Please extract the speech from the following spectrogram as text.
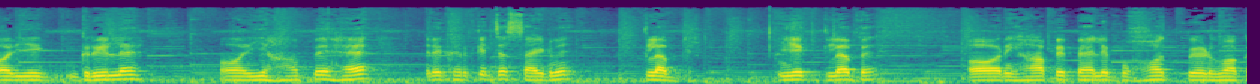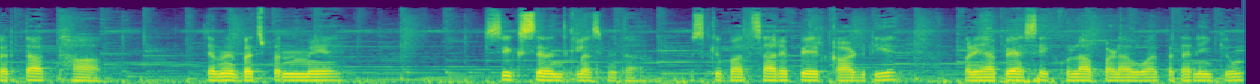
और ये ग्रिल है, और यहाँ पे है मेरे घर के जस्ट साइड में क्लब ये क्लब है, और यहाँ पे पहले बहुत पेड़ हुआ करता था, जब मैं बचपन में सिक्स सेवन्थ क्लास में था। उसके बाद सारे पेड़ काट दिए, और यहाँ पे ऐसे खुला पड़ा हुआ है, पता नहीं क्यों।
